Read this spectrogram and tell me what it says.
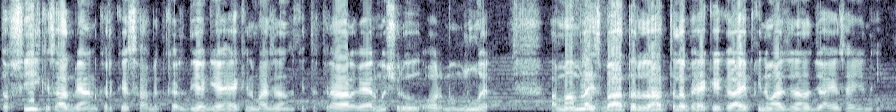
تفصیل کے ساتھ بیان کر کے ثابت کر دیا گیا ہے کہ نماز جنازہ کی تکرار غیر مشروع اور ممنوع ہے۔ اب معاملہ اس بات پر وضاحت طلب ہے کہ غائب کی نماز جنازہ جائز ہے یا نہیں۔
